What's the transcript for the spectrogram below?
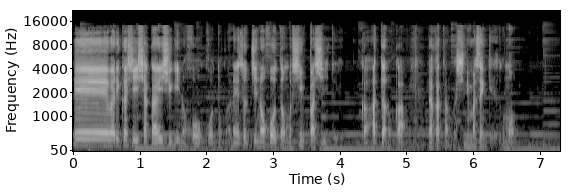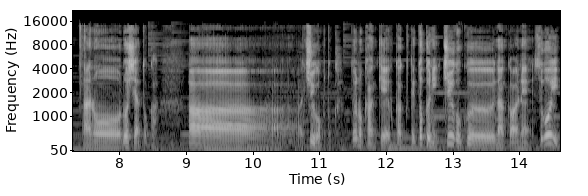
えー、割かし社会主義の方向とかね、そっちの方ともシンパシーというか、あったのか、なかったのか知りませんけれども、あの、ロシアとか、あ中国とかとの関係深くて、特に中国なんかはね、すごい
